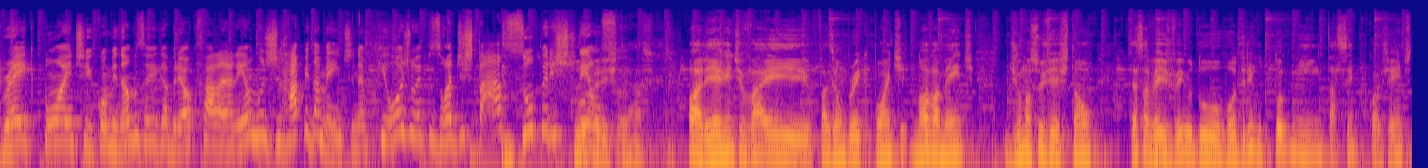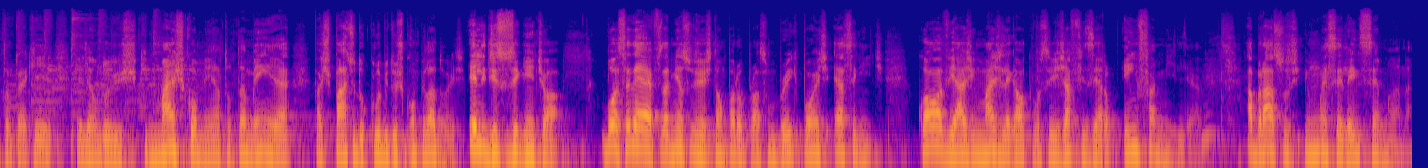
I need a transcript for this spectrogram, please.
breakpoint e combinamos eu e Gabriel que falaremos rapidamente, né? Porque hoje o episódio está super extenso. Super extenso. Olha, e a gente vai fazer um breakpoint novamente de uma sugestão. Dessa vez veio do Rodrigo Tognin, tá sempre com a gente, tanto é que ele é um dos que mais comentam, também é, faz parte do clube dos compiladores. Ele disse o seguinte, ó: Boa CDFs, a minha sugestão para o próximo breakpoint é a seguinte: qual a viagem mais legal que vocês já fizeram em família? Abraços e uma excelente semana.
